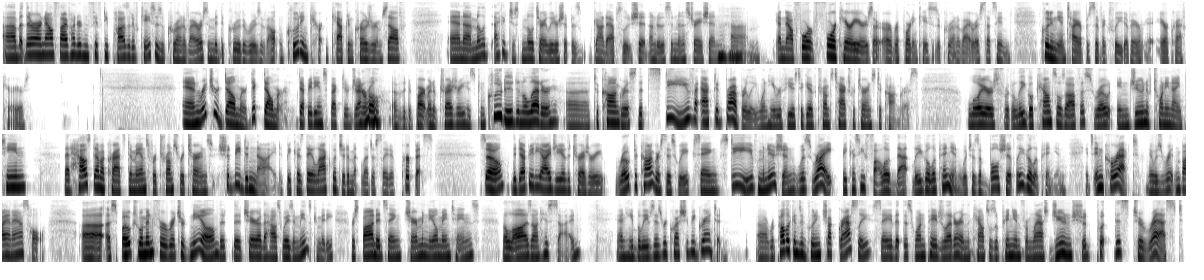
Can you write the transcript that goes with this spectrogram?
Uh, but there are now 550 positive cases of coronavirus amid the crew of the Roosevelt, including Ca- Captain Crozier himself. And uh, mili- I think just military leadership has gone to absolute shit under this administration. Mhm. Um, and now four four carriers are, are reporting cases of coronavirus. That's in, including the entire Pacific fleet of air, aircraft carriers. And Richard Delmar, Dick Delmar, Deputy Inspector General of the Department of Treasury, has concluded in a letter uh, to Congress that Steve acted properly when he refused to give Trump's tax returns to Congress. Lawyers for the legal counsel's office wrote in June of 2019 that House Democrats' demands for Trump's returns should be denied because they lack legitimate legislative purpose. So, the deputy IG of the Treasury wrote to Congress this week saying Steve Mnuchin was right because he followed that legal opinion, which is a bullshit legal opinion. It's incorrect. It was written by an asshole. Uh, a spokeswoman for Richard Neal, the, the chair of the House Ways and Means Committee, responded saying Chairman Neal maintains the law is on his side and he believes his request should be granted. Uh, Republicans, including Chuck Grassley, say that this one page letter and the council's opinion from last June should put this to rest.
